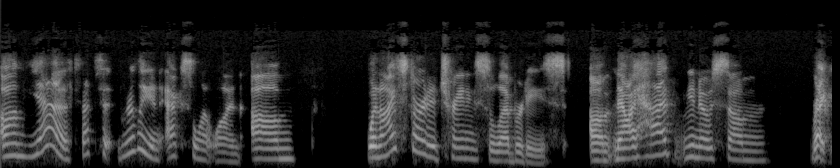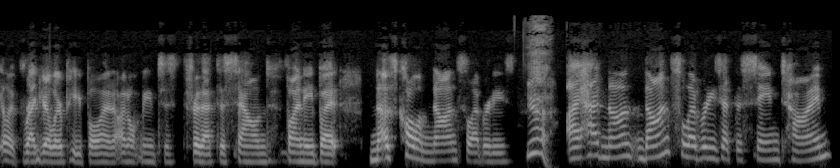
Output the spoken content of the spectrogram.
Um, yes, that's a, really an excellent one. Um, when I started training celebrities, um, now I had, you know, some regular, like regular people. I, I, don't mean to for that to sound funny, but let's call them non-celebrities. Yeah. I had non non-celebrities at the same time,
